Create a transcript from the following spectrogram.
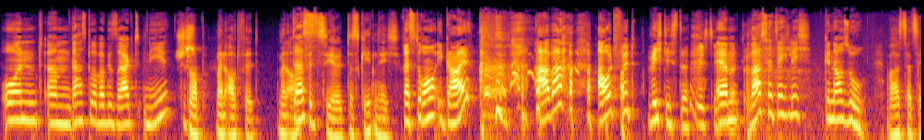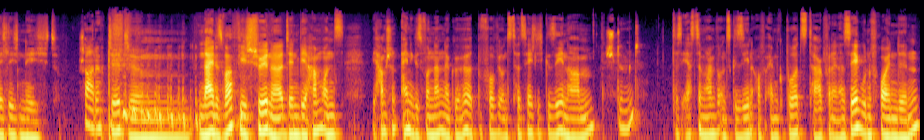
Und ähm, da hast du aber gesagt, nee, Stopp, mein Outfit. Mein Das- Outfit zählt. Das geht nicht. Restaurant egal, aber Outfit wichtigste. Wichtigste. Ähm, war es tatsächlich genau so? War es tatsächlich nicht. Schade. Tütüm. Nein, es war viel schöner, denn wir haben uns, wir haben schon einiges voneinander gehört, bevor wir uns tatsächlich gesehen haben. Stimmt. Das erste Mal haben wir uns gesehen auf einem Geburtstag von einer sehr guten Freundin.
